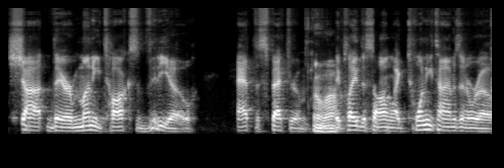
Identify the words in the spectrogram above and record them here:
shot their Money Talks video at the Spectrum. Oh wow! They played the song like twenty times in a row,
